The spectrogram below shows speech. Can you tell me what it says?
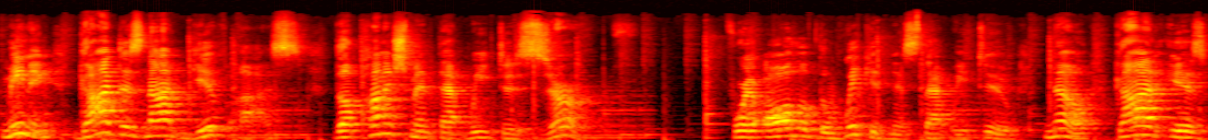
meaning God does not give us the punishment that we deserve for all of the wickedness that we do. No, God is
